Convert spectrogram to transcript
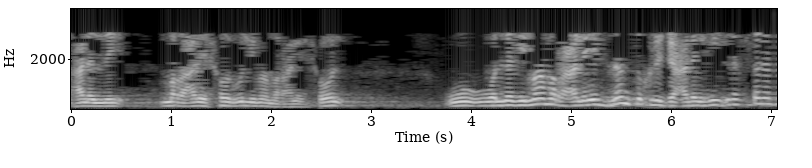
على اللي مر عليه حول واللي ما مر عليه حول. والذي ما مر عليه لن تخرج عليه إلى السنة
